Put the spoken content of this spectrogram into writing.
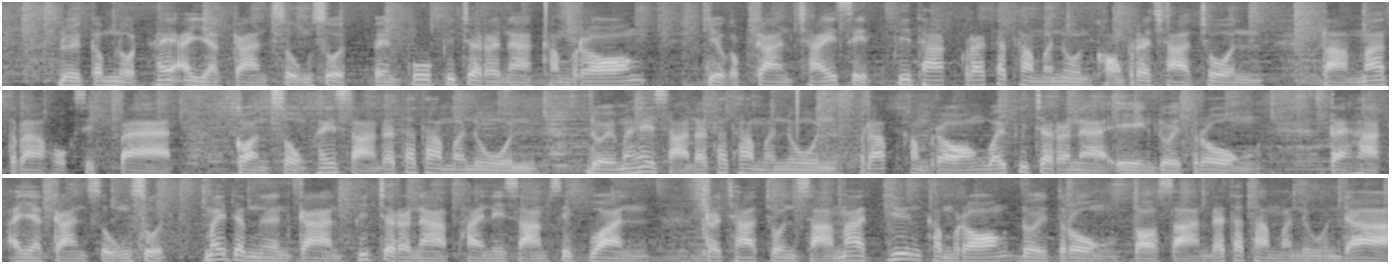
ำโดยกำหนดให้อายการสูงสุด เป็นผู้พิจารณาคำร้อง เกี่ยวกับการใช้สิทธิพิทักษ์รัฐธรรมนูญของประชาชน ตามมาตรา 68 ก่อนส่งให้สารรัฐธรรมนูญ โดยไม่ให้สารรัฐธรรมนูญ รับคำร้องไว้พิจารณาเองโดยตรง แต่หากอายการสูงสุดไม่ดำเนินการพิจารณาภายใน 30 วัน ประชาชนสามารถยื่นคำร้องโดยตรงต่อสารรัฐธรรมนูญได้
